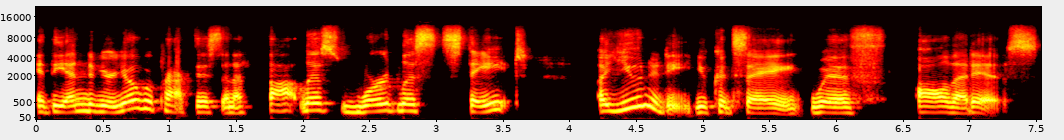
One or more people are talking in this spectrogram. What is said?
at the end of your yoga practice in a thoughtless, wordless state, a unity, you could say, with all that is.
